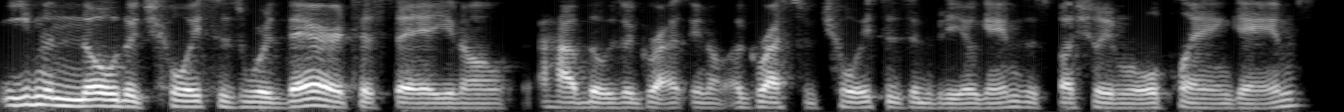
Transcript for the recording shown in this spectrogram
even though the choices were there to say you know have those aggressive you know aggressive choices in video games especially in role playing games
